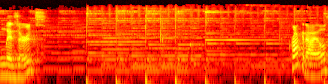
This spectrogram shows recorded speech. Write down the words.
lizards, crocodiles,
